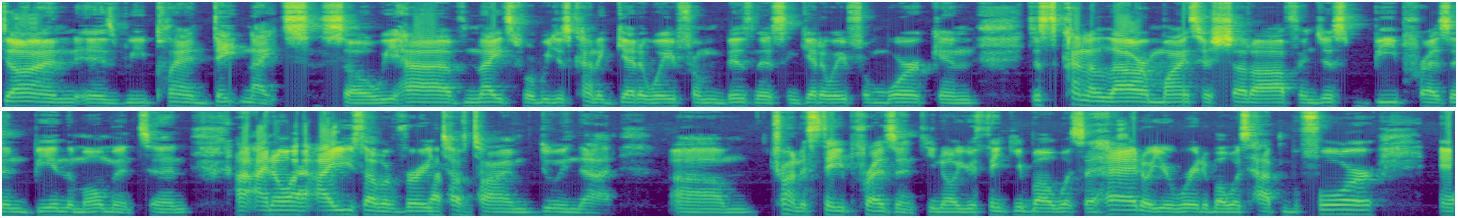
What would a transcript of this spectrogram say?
done is we plan date nights. So we have nights where we just kind of get away from business and get away from work and just kind of allow our minds to shut off and just be present, be in the moment. And I, I know I, I, used to have a very Definitely. tough time doing that um, trying to stay present. You know, you're thinking about what's ahead or you're worried about what's happened before. And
